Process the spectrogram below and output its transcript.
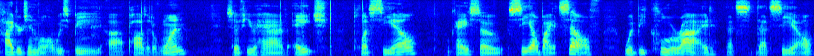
Hydrogen will always be uh, positive 1. So if you have H plus Cl, okay, so Cl by itself would be chloride, that's, that's Cl,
